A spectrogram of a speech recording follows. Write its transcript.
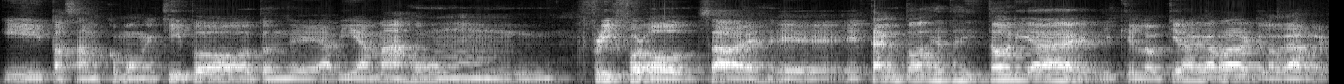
y pasamos como un equipo donde había más un free for all, ¿sabes? Eh, están todas estas historias, el que lo quiera agarrar, que lo agarre.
